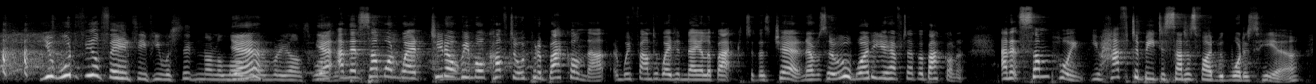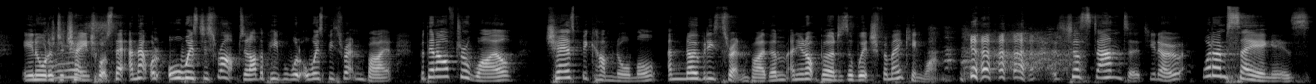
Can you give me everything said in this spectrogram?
you would feel fancy if you were sitting on a log and everybody else. Yeah, and then someone went, Do you know what would be more comfortable? We put a back on that, and we found a way to nail a back to this chair. And everyone said, Oh, why do you have to have a back on it? And at some point, you have to be dissatisfied with what is here in order to change what's there. And that will always disrupt, and other people will always be threatened by it. But then after a while, chairs become normal, and nobody's threatened by them, and you're not burnt as a witch for making one. it's just standard, you know. What I'm saying is,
